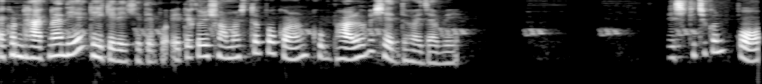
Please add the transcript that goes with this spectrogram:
এখন ঢাকনা দিয়ে ঢেকে রেখে দেবো। এতে করে সমস্ত উপকরণ খুব ভালোভাবে সেদ্ধ হয়ে যাবে। বেশ কিছুক্ষণ পর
